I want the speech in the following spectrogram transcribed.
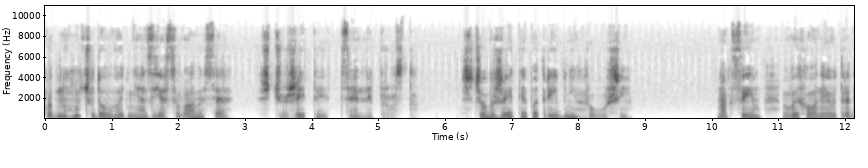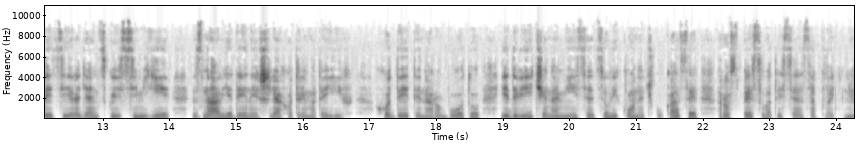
Одного чудового дня з'ясувалося, що жити це непросто. Щоб жити, потрібні гроші. Максим, вихований у традиції радянської сім'ї, знав єдиний шлях отримати їх ходити на роботу і двічі на місяць у віконечку каси розписуватися за платню.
